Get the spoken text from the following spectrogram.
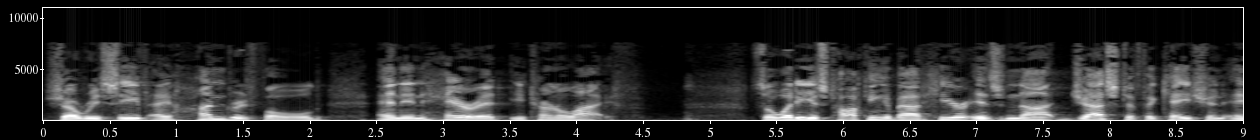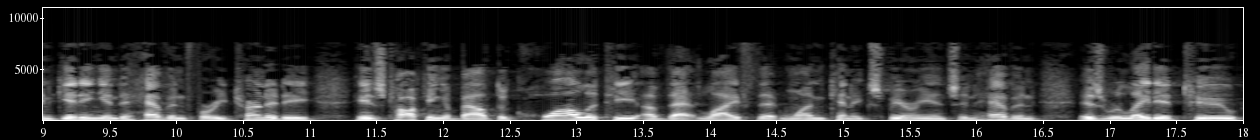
shall receive a hundredfold and inherit eternal life. So what he is talking about here is not justification and getting into heaven for eternity. He's talking about the quality of that life that one can experience in heaven is related to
